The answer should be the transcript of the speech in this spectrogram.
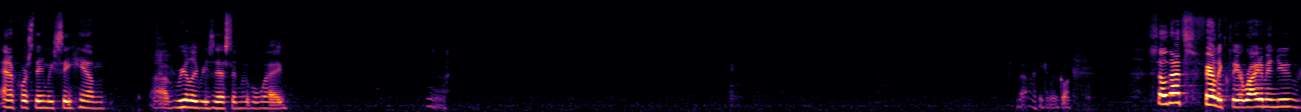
And of course, then we see him uh, really resist and move away. Yeah. Well, I think I'm going. So that's fairly clear, right? I mean, you,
